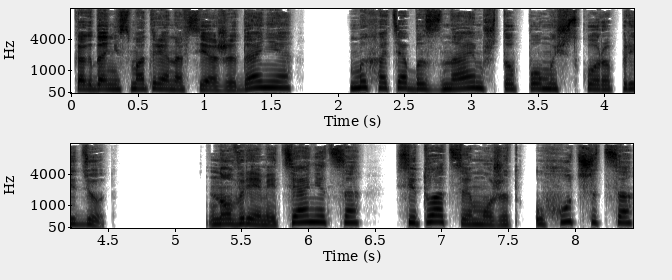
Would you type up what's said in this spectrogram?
когда, несмотря на все ожидания, мы хотя бы знаем, что помощь скоро придет. Но время тянется, ситуация может ухудшиться,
